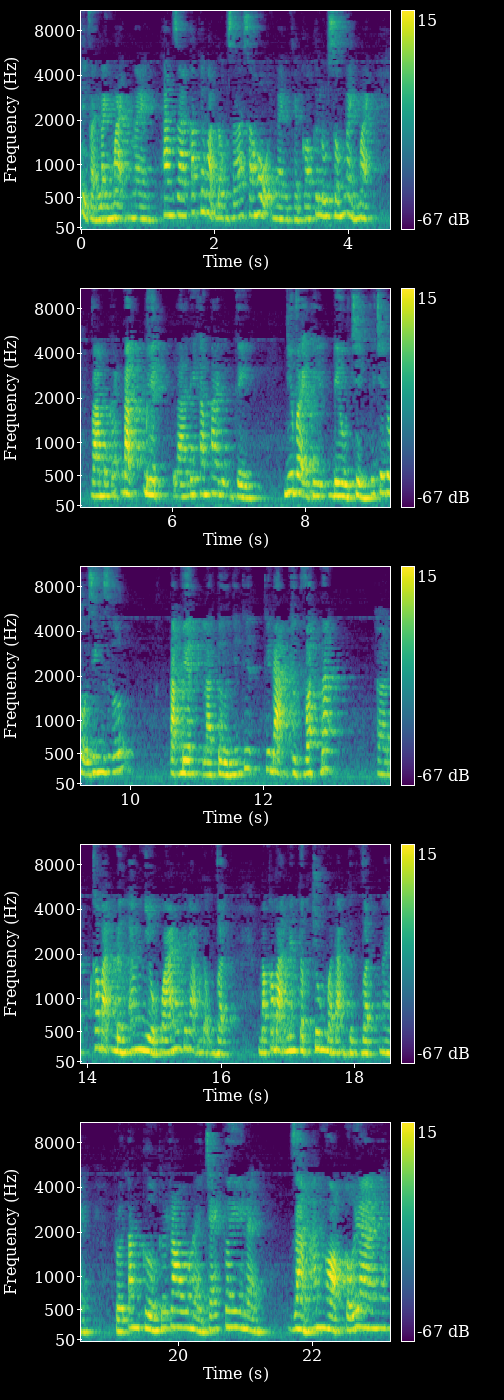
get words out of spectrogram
thì phải lành mạnh này tham gia các cái hoạt động xã xã hội này phải có cái lối sống lành mạnh. Và một cái đặc biệt là đi khám thai định kỳ. Như vậy thì điều chỉnh cái chế độ dinh dưỡng đặc biệt là từ những cái cái đạm thực vật đó. À, các bạn đừng ăn nhiều quá những cái đạm động vật mà các bạn nên tập trung vào đạm thực vật này rồi tăng cường cái rau này trái cây này giảm ăn ngọt tối đa nha.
